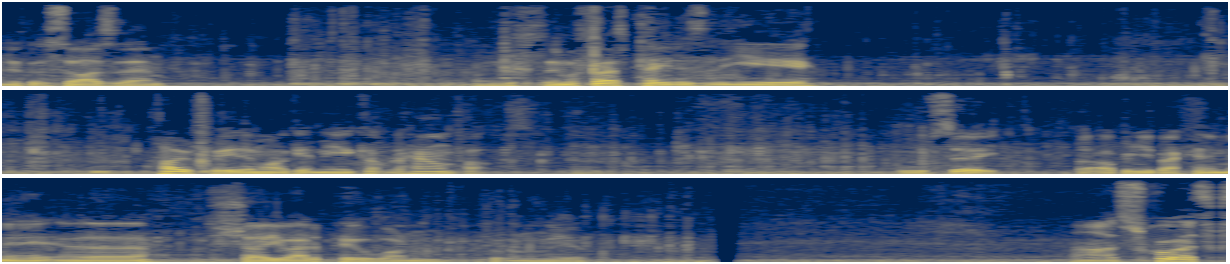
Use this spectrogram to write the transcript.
And look at the size of them. And my first peelers of the year. Hopefully they might get me a couple of hound pups. We'll see. But I'll bring you back in a minute and uh, show you how to peel one put one on the hook. Uh, I just, just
